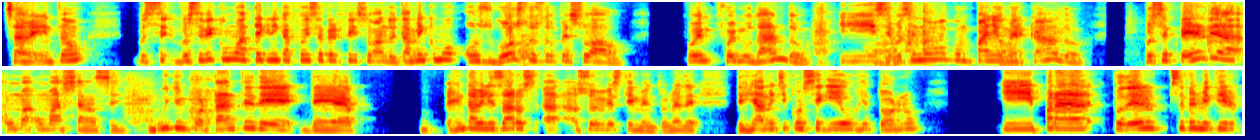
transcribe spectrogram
sabe? Então você, você vê como a técnica foi se aperfeiçoando e também como os gostos do pessoal foi, foi mudando. E se você não acompanha o mercado, você perde uma, uma chance muito importante de, de, rentabilizar o, a, o seu investimento, né? De, de, realmente conseguir o retorno e para poder se permitir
